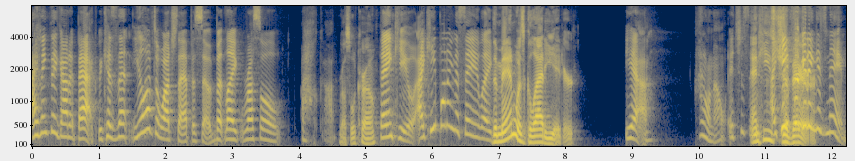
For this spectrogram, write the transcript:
I think they got it back because then you'll have to watch the episode. But like Russell, oh god, Russell Crowe. thank you. I keep wanting to say like The man was Gladiator. yeah, I don't know. It's just And he's I keep Javert. forgetting his name.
